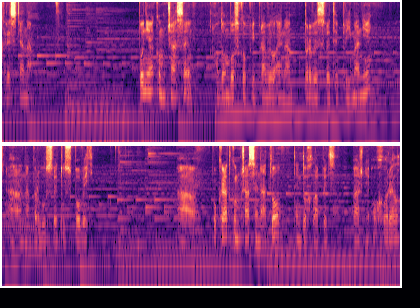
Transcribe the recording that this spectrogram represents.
kresťana. Po nejakom čase ho Dombosko pripravil aj na prvé sveté príjmanie a na prvú svetú spoveď. A po krátkom čase na to tento chlapec vážne ochorel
